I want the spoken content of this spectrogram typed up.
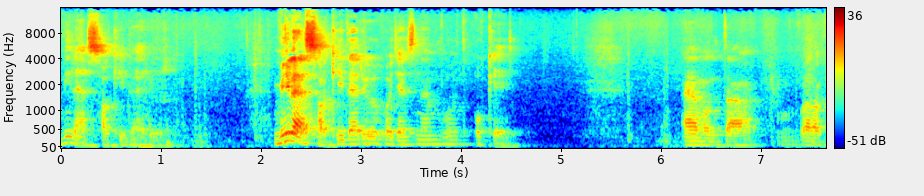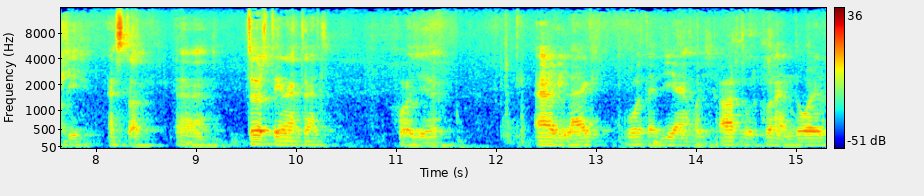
Mi lesz, ha kiderül? Mi lesz, ha kiderül, hogy ez nem volt oké? Okay? Elmondta valaki ezt a e, történetet, hogy e, elvileg volt egy ilyen, hogy Arthur Conan Doyle,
